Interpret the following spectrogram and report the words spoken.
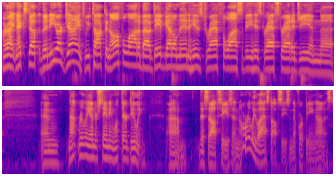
All right, next up, the New York Giants. We've talked an awful lot about Dave Gettleman, his draft philosophy, his draft strategy, and uh, and not really understanding what they're doing um, this offseason, or really last offseason, if we're being honest.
